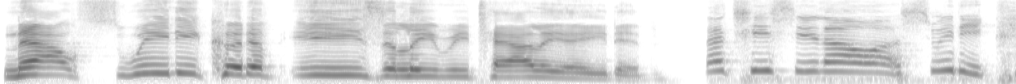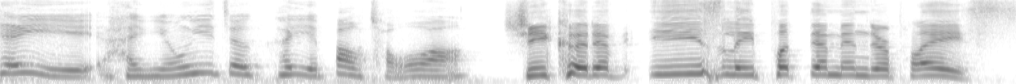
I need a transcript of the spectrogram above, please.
Now, Sweetie could have easily retaliated. 那其实呢，Sweetie 可以很容易就可以报仇哦， She could have easily put them in their place,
